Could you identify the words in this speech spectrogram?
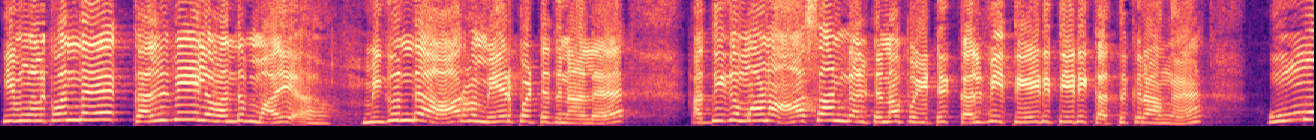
இவங்களுக்கு வந்து கல்வியில வந்து மய- மிகுந்த ஆர்வம் ஏற்பட்டதுனால அதிகமான ஆசான்கள்ட்டனா போயிட்டு கல்வி தேடி தேடி கத்துக்கிறாங்க. உம்மு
